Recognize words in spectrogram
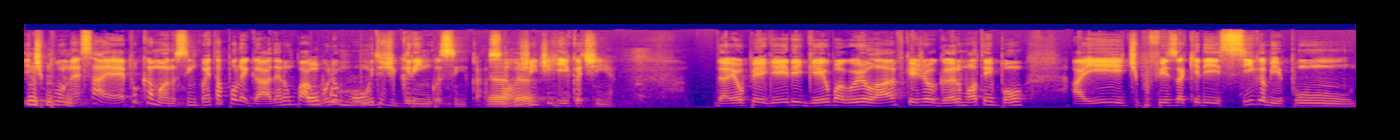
E tipo, nessa época, mano, 50 polegadas era um bagulho Eita, muito de gringo, assim, cara. Só Aham. gente rica tinha. Daí eu peguei, liguei o bagulho lá, fiquei jogando mó tempão. Aí, tipo, fiz aquele siga-me pra um,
